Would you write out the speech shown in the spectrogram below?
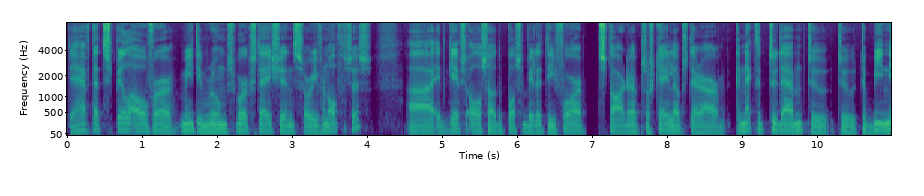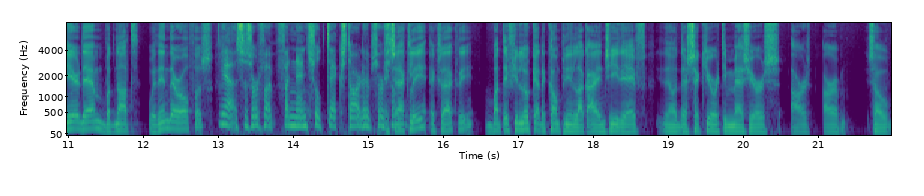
They have that spillover meeting rooms, workstations, or even offices. Uh, it gives also the possibility for startups or scale ups that are connected to them to, to, to be near them, but not within their office. Yeah, so sort of financial tech startups or something. Exactly, exactly. But if you look at a company like ING, they have you know their security measures are are so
